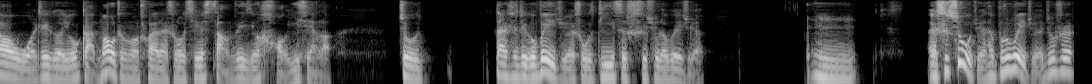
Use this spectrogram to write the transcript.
到我这个有感冒症状出来的时候，其实嗓子已经好一些了。就，但是这个味觉是我第一次失去了味觉。嗯，哎，是嗅觉，它不是味觉，就是，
